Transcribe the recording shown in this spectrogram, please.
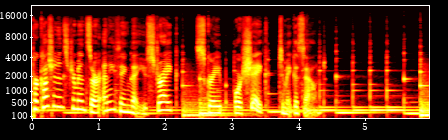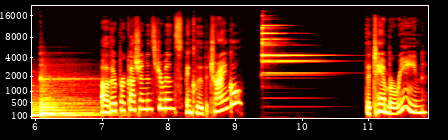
Percussion instruments are anything that you strike, scrape, or shake to make a sound. Other percussion instruments include the triangle, the tambourine,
